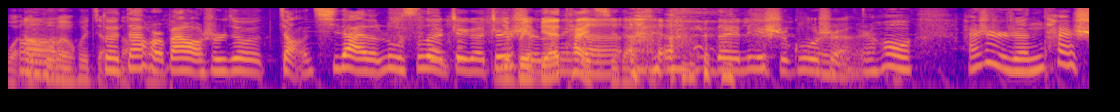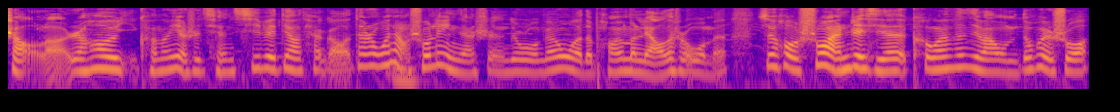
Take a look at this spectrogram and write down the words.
我的嗯部分会讲到。对，待会儿嗯巴老师就讲期待的露丝的这个 真实的那个太期待。对历史故事，嗯然后还是人太少了，然后可能也是前期被调太高。但是我想嗯说另一件事情，就是我跟我的朋友们聊的时候，我们最后说完这些客观分析完，我们都会说。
